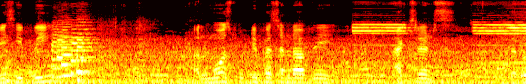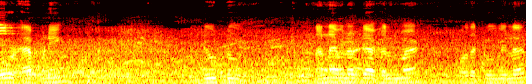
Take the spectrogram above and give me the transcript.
DCP, almost 50% of the accidents on the road happening due to non-availability of helmet for the two-wheeler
